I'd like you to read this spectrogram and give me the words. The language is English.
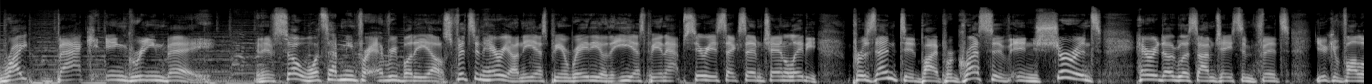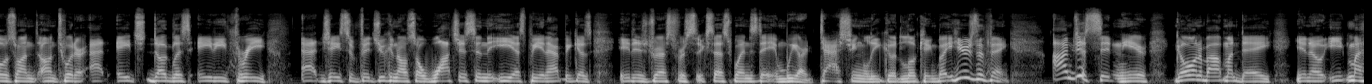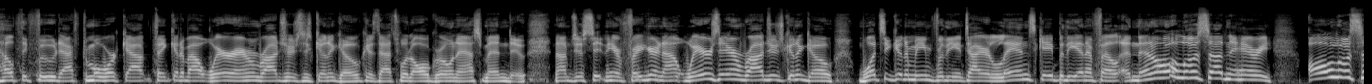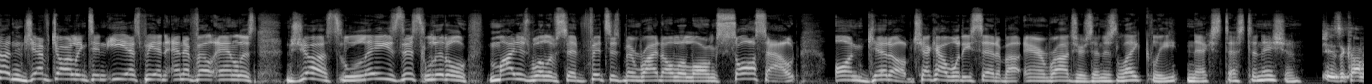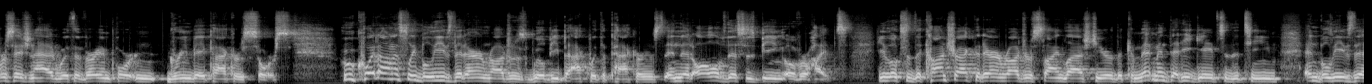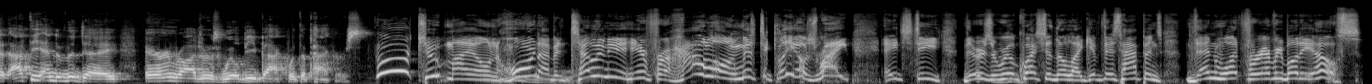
right back in Green Bay? And if so, what's that mean for everybody else? Fitz and Harry on ESPN Radio, the ESPN app, Sirius XM Channel 80, presented by Progressive Insurance. Harry Douglas, I'm Jason Fitz. You can follow us on, on Twitter at HDouglas83 at Jason Fitz. You can also watch us in the ESPN app because it is Dressed for Success Wednesday and we are dashingly good looking. But here's the thing I'm just sitting here going about my day, you know, eating my healthy food after my workout, thinking about where Aaron Rodgers is going to go because that's what all grown ass men do. And I'm just sitting here figuring out where's Aaron Rodgers going to go? What's it going to mean for the entire landscape of the NFL? And then all of a sudden, Harry, all of a sudden, Jeff Darlington, ESPN NFL analyst, just lays this little, might as well have said Fitz has been right all along, sauce out on Get Up. Check out what he said about Aaron Rodgers and his likely next destination. is a conversation I had with a very important Green Bay Packers source who quite honestly believes that Aaron Rodgers will be back with the Packers and that all of this is being overhyped. He looks at the contract that Aaron Rodgers signed last year, the commitment that he gave to the team, and believes that at the end of the day, Aaron Rodgers will be back with the Packers. Woo, toot my own horn. I've been telling you here for how long? Mr. Cleo's right. HD, there's a real question, though. Like, if this happens, then what for everybody else?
